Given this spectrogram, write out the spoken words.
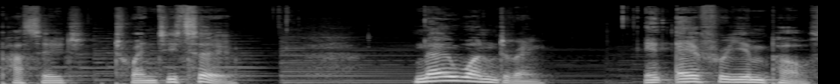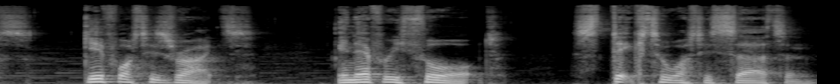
passage 22. No wondering. In every impulse, give what is right. In every thought, stick to what is certain.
